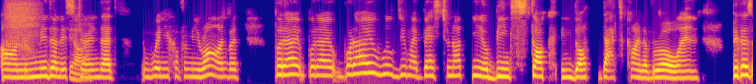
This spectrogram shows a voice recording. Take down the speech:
on the Middle Eastern that when you come from Iran, but but I but I but I will do my best to not you know being stuck in that that kind of role. And because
